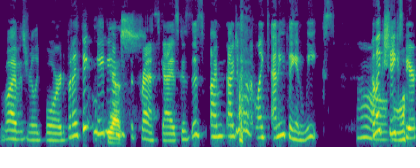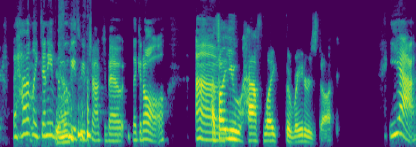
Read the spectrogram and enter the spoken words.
well, I was really bored, but I think maybe yes. I'm just depressed, guys, because this, I'm, I just haven't liked anything in weeks. I like Shakespeare, but I haven't liked any of the yeah. movies we've talked about, like at all. Um, I thought um, you half liked the Raiders doc. Yeah,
